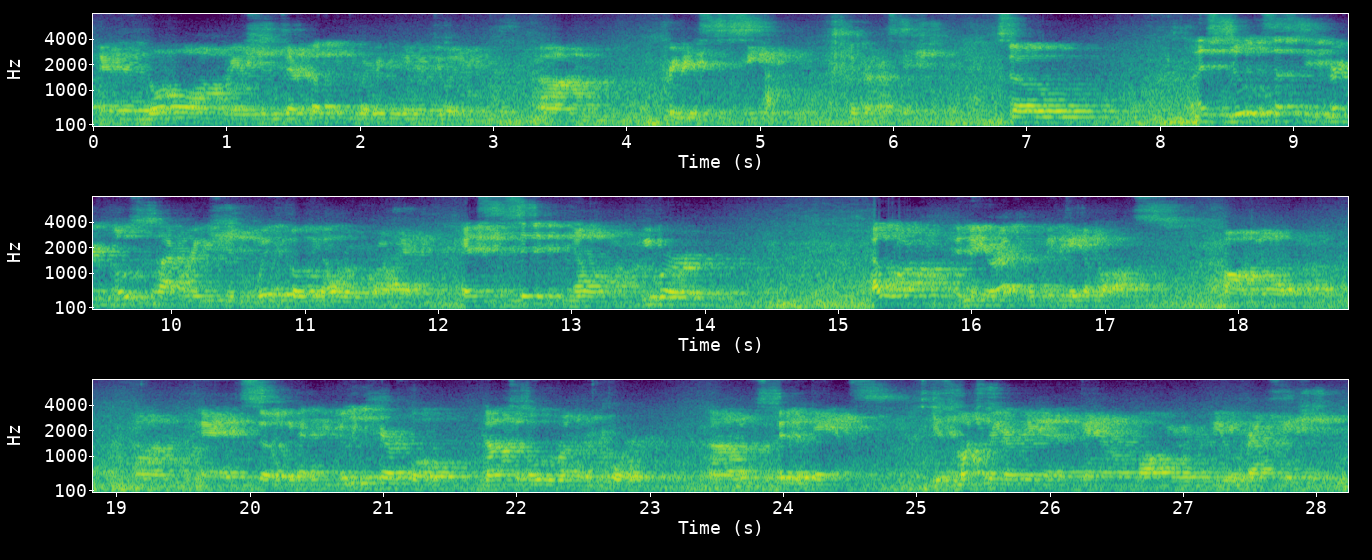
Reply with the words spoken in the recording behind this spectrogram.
and then normal operations, everybody could do everything they were doing um, previous to seeing the ground station. So this really necessitated very close collaboration with both the LRO project and specifically LROC. We were, LROC and MARF were big data loss on LRO. Um, and so we had to be really careful not to overrun the recorder. Um, it was a bit of a dance to get as much radar data down while we were reviewing ground station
